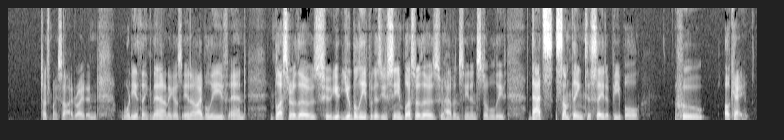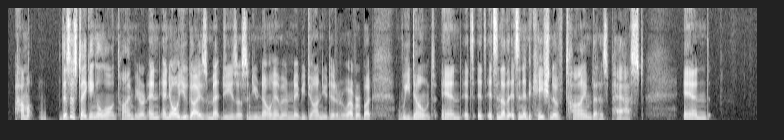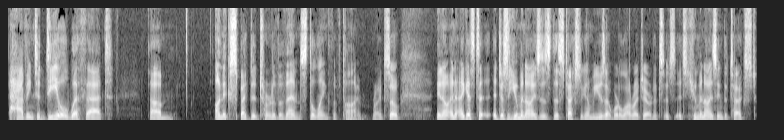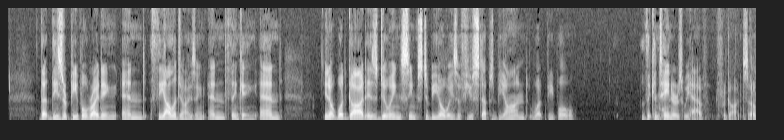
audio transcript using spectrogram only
touch my side, right? And what do you think now? And he goes, you know, I believe, and blessed are those who you, you believe because you've seen. Blessed are those who haven't seen and still believe. That's something to say to people who, okay, how much. This is taking a long time here, and, and and all you guys met Jesus and you know him, and maybe John you did or whoever, but we don't, and it's it's it's another it's an indication of time that has passed, and having to deal with that um, unexpected turn of events, the length of time, right? So, you know, and I guess to, it just humanizes this text again. We use that word a lot, right, Jared? It's it's it's humanizing the text. That these are people writing and theologizing and thinking, and you know what God is doing seems to be always a few steps beyond what people, the containers we have for God. So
